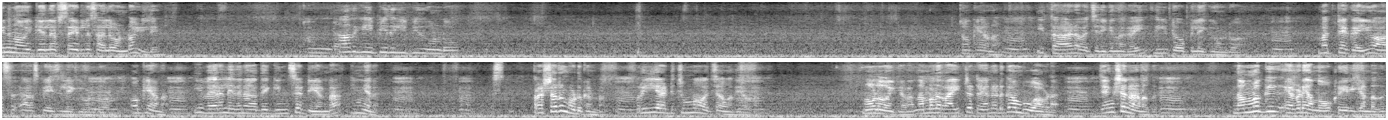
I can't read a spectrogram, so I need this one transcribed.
ഇനി നോക്കിയാൽ ലെഫ്റ്റ് സൈഡിൽ സ്ഥലമുണ്ടോ ഇല്ലേ. അത് കീപ്പ് ചെയ്ത് കീപ്പ് ചെയ്ത് കൊണ്ടുപോകും. ഓക്കെയാണോ ഈ താഴെ വെച്ചിരിക്കുന്ന കൈ ഈ ടോപ്പിലേക്ക് കൊണ്ടുപോകാം മറ്റേ കൈയും ആ സ്പേസിലേക്ക് കൊണ്ടുപോകാം ഓക്കെയാണ്. ഈ വിരൽ ഇതിനകത്തേക്ക് ഇൻസെർട്ട് ചെയ്യണ്ട. ഇങ്ങനെ. പ്രഷറും കൊടുക്കണ്ട. ഫ്രീ ആയിട്ട് ചുമ്മാ വെച്ചാൽ മതി അവിടെ. മോൾ നോക്കണം നമ്മൾ റൈറ്റ് ടേൺ എടുക്കാൻ പോവാ അവിടെ. ജംഗ്ഷൻ ആണത്. നമുക്ക് എവിടെയാ നോക്കിയിരിക്കേണ്ടത്?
